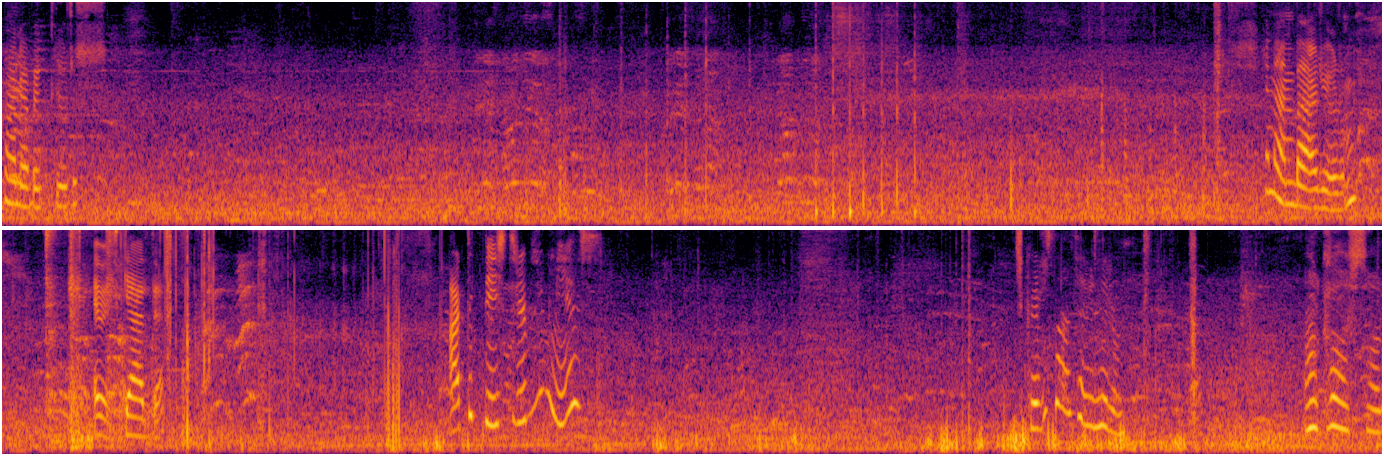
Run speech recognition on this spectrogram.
Hala bekliyoruz. Hemen bağırıyorum. Evet geldi. Artık değiştirebilir miyiz? Çıkarırsan sevinirim. Arkadaşlar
